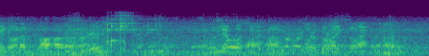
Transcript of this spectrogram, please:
friend વાળા હા હા બોલ્યા પછી હા મોટો એકદમ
